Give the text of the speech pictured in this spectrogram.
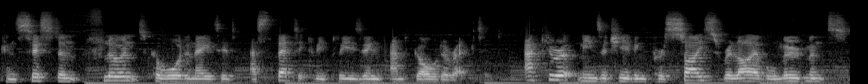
consistent, fluent, coordinated, aesthetically pleasing and goal-directed. Accurate means achieving precise, reliable movements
